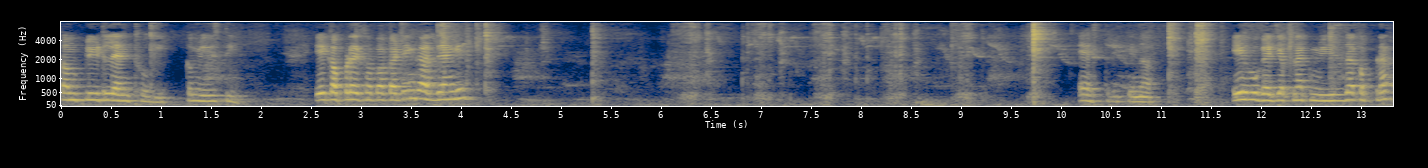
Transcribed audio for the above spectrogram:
ਕੰਪਲੀਟ ਲੈਂਥ ਹੋਗੀ ਕਮੀਜ਼ ਦੀ। ਇਹ ਕੱਪੜਾ ਇੱਥੋਂ ਆਪਾਂ ਕਟਿੰਗ ਕਰ ਦਿਆਂਗੇ। ਇਸ ਤਰੀਕੇ ਨਾਲ। ਇਹ ਹੋ ਗਿਆ ਜੀ ਆਪਣਾ ਕਮੀਜ਼ ਦਾ ਕੱਪੜਾ।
